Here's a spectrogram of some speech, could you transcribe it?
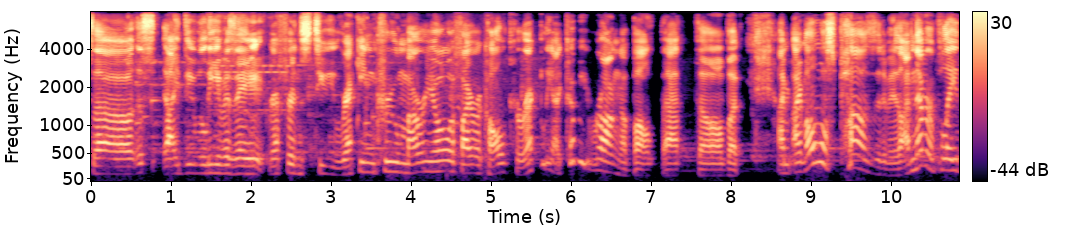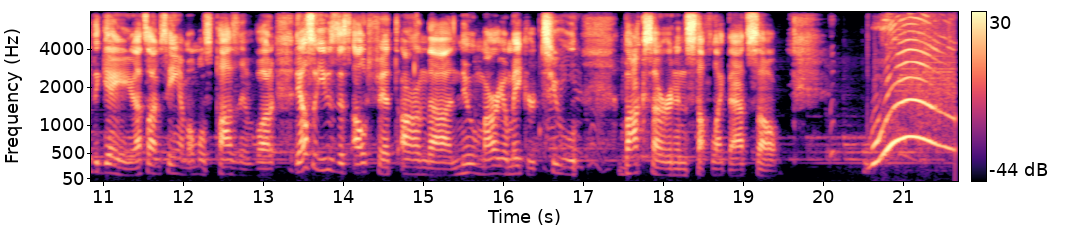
So this, I do believe, is a reference to Wrecking Crew Mario, if I recall correctly. I could be wrong about that, though, but I'm, I'm almost positive. I've never played the game, that's why I'm saying I'm almost positive about it. They also use this outfit on the new Mario Maker 2 box art and stuff like that, so... Woo!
